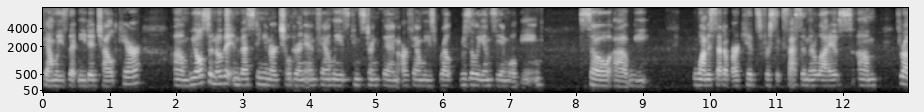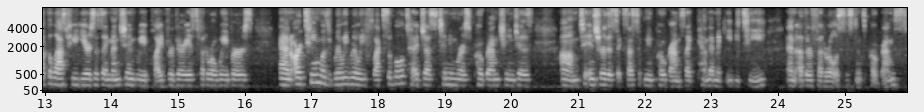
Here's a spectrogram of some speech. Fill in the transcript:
families that needed childcare. Um, we also know that investing in our children and families can strengthen our families' re- resiliency and well being. So uh, we want to set up our kids for success in their lives. Um, throughout the last few years, as I mentioned, we applied for various federal waivers, and our team was really, really flexible to adjust to numerous program changes um, to ensure the success of new programs like Pandemic EBT and other federal assistance programs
